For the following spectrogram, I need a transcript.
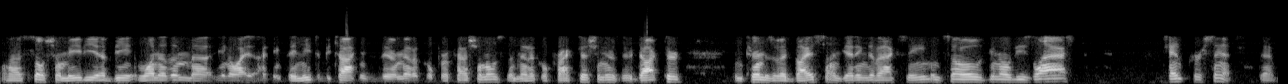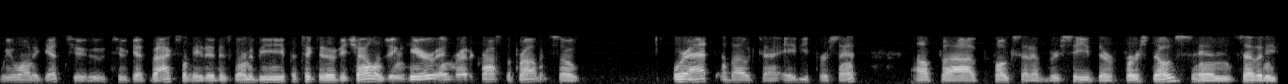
Uh, social media being one of them. Uh, you know, I, I think they need to be talking to their medical professionals, the medical practitioners, their doctor, in terms of advice on getting the vaccine. And so, you know, these last ten percent that we want to get to to get vaccinated is going to be particularly challenging here and right across the province. So we're at about uh, 80% of uh, folks that have received their first dose and 76%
